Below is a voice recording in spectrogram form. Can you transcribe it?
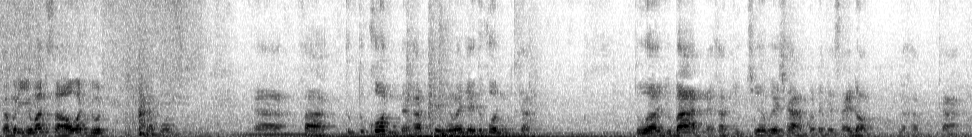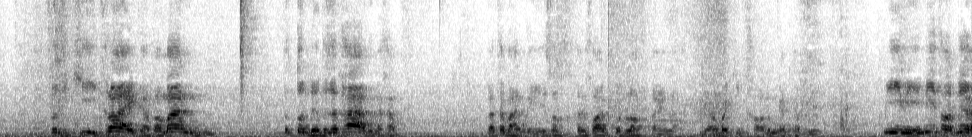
กับวันนี้วันเสาร์วันหยุดนะครับผมฝากทุกๆคนนะครับเป็นกำลังใจทุกคนจากตัวอยู่บ้านนะครับหยุดเชื้อเพื่อชาติก็ได้ไปไซด์ดอกนะครับกาส่วนสิขี่คล้ายกับประมาณ ต้นต้นเดือนพฤษภาคมนะครับ รัฐบาลก็จะค่อยๆปลดล็อกไปละเดี๋ยวมากินข้าวน้ำกันครับนี่มีมีมีทอดเนื้อ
